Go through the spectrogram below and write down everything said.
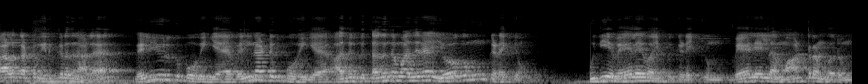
காலகட்டம் இருக்கிறதுனால வெளியூருக்கு போவீங்க வெளிநாட்டுக்கு போவீங்க அதற்கு தகுந்த மாதிரியான யோகமும் கிடைக்கும். புதிய வேலை வாய்ப்பு கிடைக்கும் வேலையில் மாற்றம் வரும்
